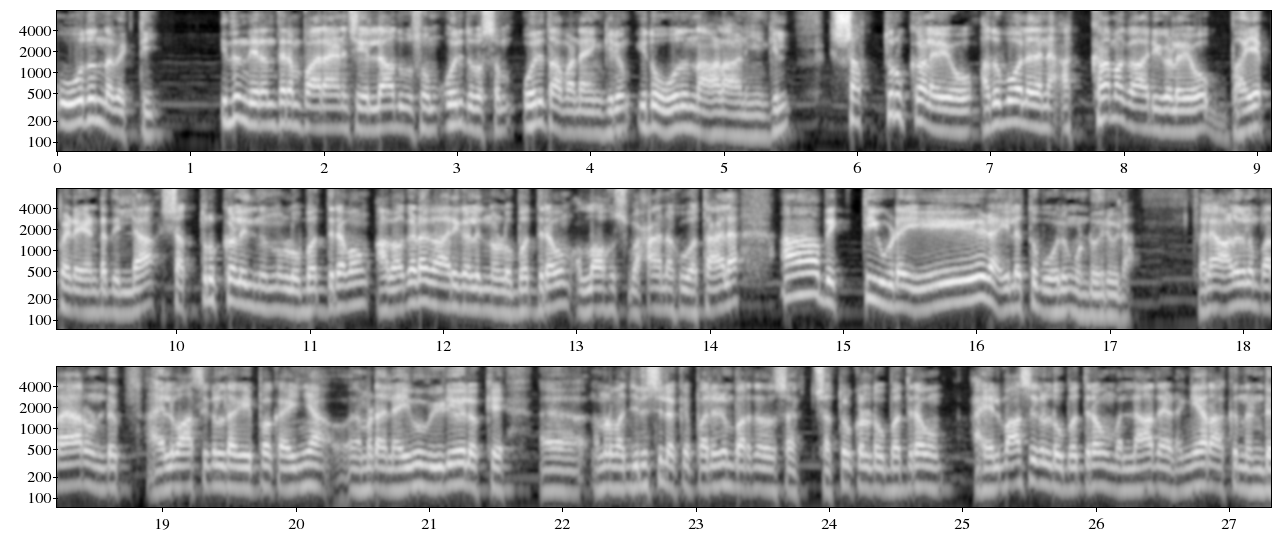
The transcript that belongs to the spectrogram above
ഓതുന്ന വ്യക്തി ഇത് നിരന്തരം പാരായണം ചെയ്യും എല്ലാ ദിവസവും ഒരു ദിവസം ഒരു തവണയെങ്കിലും ഇത് ഓതുന്ന ആളാണെങ്കിൽ ശത്രുക്കളെയോ അതുപോലെ തന്നെ അക്രമകാരികളെയോ ഭയപ്പെടേണ്ടതില്ല. ശത്രുക്കളിൽ നിന്നുള്ള ഉപദ്രവം അപകടകാരികളിൽ നിന്നുള്ള ഉപദ്രവം അള്ളാഹു സുബാനഹു താല ആ വ്യക്തിയുടെ ഏഴ് അയലത്ത് പോലും കൊണ്ടുവരില്ല പല ആളുകളും പറയാറുണ്ട് അയൽവാസികളുടെ ഇപ്പോൾ കഴിഞ്ഞ നമ്മുടെ ലൈവ് വീഡിയോയിലൊക്കെ നമ്മുടെ മജ്ലിസിലൊക്കെ പലരും പറഞ്ഞത് ശത്രുക്കളുടെ ഉപദ്രവം അയൽവാസികളുടെ ഉപദ്രവം വല്ലാതെ ഇടങ്ങേറാക്കുന്നുണ്ട്.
